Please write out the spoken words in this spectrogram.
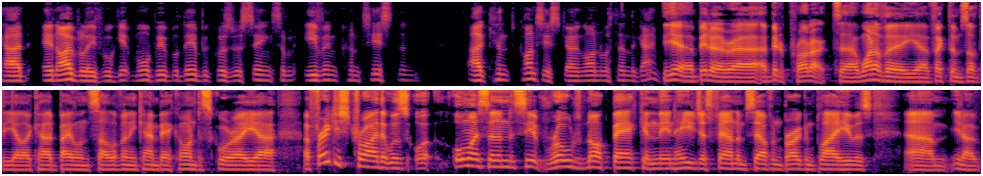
card, and I believe we'll get more people there because we're seeing some even contestant uh, con- contests going on within the game. Yeah, a better uh, a better product. Uh, one of the uh, victims of the yellow card, Bailyn Sullivan, he came back on to score a uh, a freakish try that was almost an intercept, ruled knock back, and then he just found himself in broken play. He was, um, you know,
